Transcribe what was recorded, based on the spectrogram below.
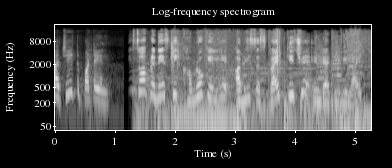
અજીત પટેલ देश और प्रदेश की खबरों के लिए अभी सब्सक्राइब कीजिए इंडिया टीवी लाइव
